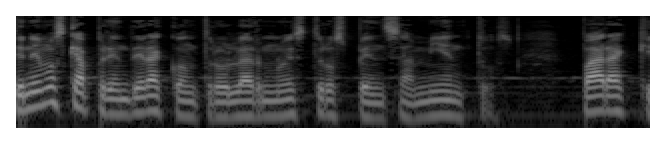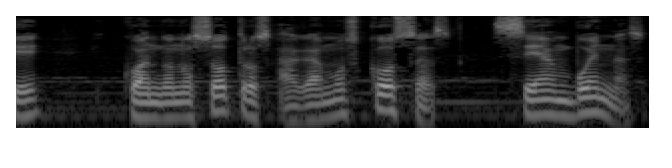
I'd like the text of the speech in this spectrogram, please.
Tenemos que aprender a controlar nuestros pensamientos para que cuando nosotros hagamos cosas sean buenas.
